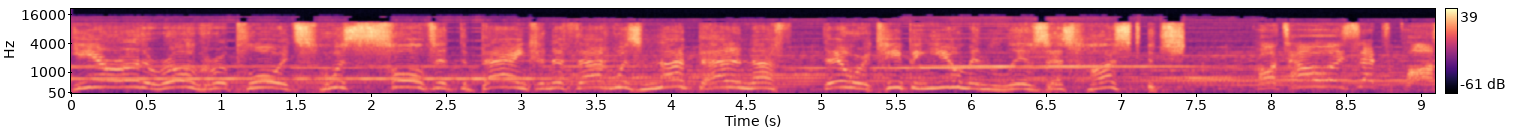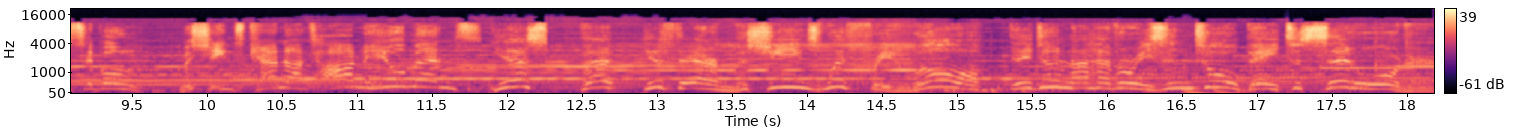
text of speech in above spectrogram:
Here are the rogue reploids who assaulted the bank, and if that was not bad enough, they were keeping human lives as hostage. But how is that possible? Machines cannot harm humans. Yes, but if they are machines with free will, they do not have a reason to obey to said order.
